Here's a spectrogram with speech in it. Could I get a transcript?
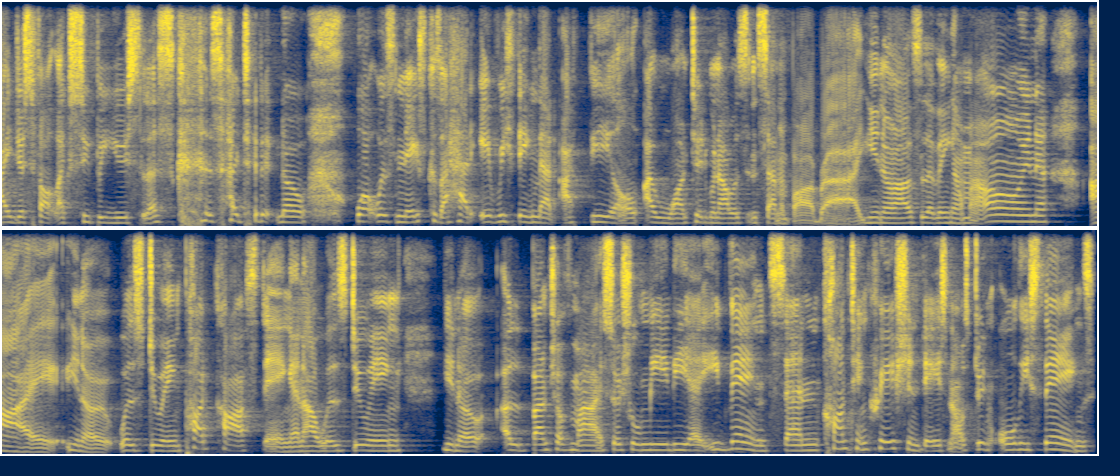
I just felt like super useless because I didn't know what was next because I had everything that I feel I wanted when I was in Santa Barbara. You know, I was living on my own. I, you know, was doing podcasting and I was doing, you know, a bunch of my social media events and content creation days. And I was doing all these things.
